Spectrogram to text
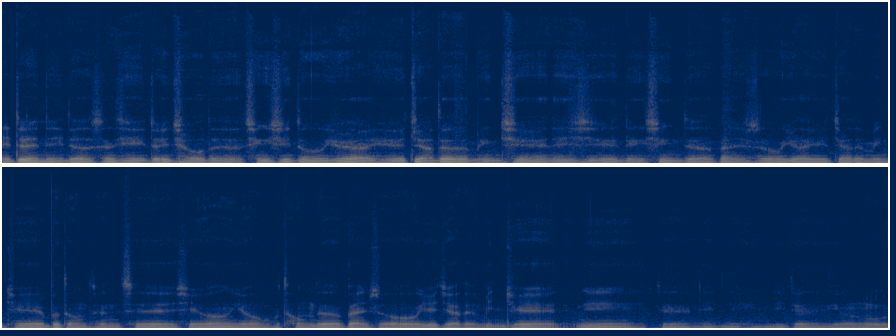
你对你的身体追求的清晰度越来越加的明确，那些灵性的感受越来越加的明确，不同层次希望有不同的感受越加的明确。你的你你你的拥有，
